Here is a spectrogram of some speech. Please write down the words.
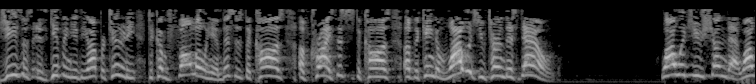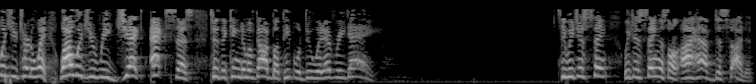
Jesus is giving you the opportunity to come follow him. This is the cause of Christ. This is the cause of the kingdom. Why would you turn this down? Why would you shun that? Why would you turn away? Why would you reject access to the kingdom of God? But people do it every day. See, we just sang, we just sang a song. I have decided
